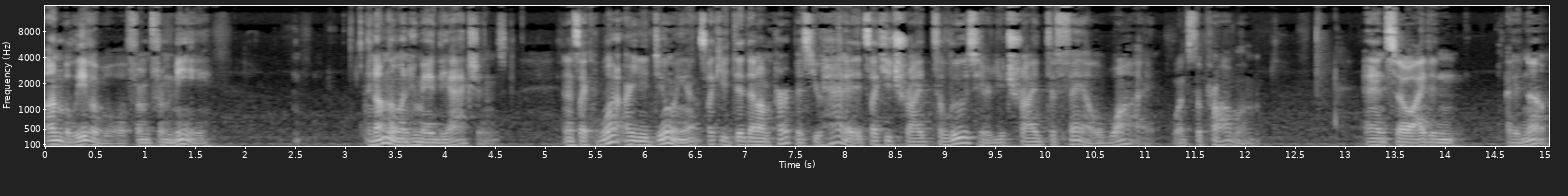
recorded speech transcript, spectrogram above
unbelievable from, from me. And I'm the one who made the actions. And it's like, what are you doing? It's like you did that on purpose. You had it. It's like you tried to lose here. You tried to fail. Why? What's the problem? And so I didn't, I didn't know.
